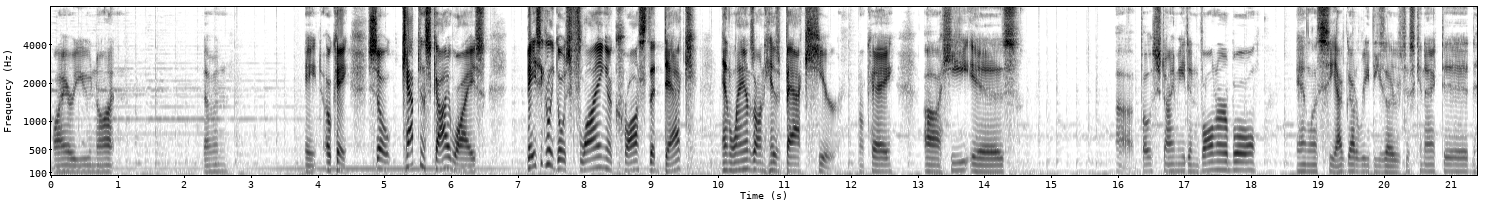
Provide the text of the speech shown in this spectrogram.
Why are you not? Seven. Eight. Okay, so Captain Skywise basically goes flying across the deck and lands on his back here. Okay, uh, he is uh, both stymied and vulnerable. And let's see, I've got to read these others. Disconnected.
